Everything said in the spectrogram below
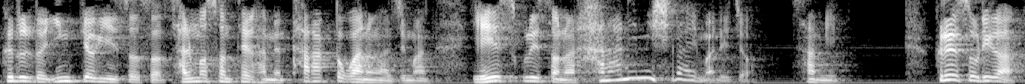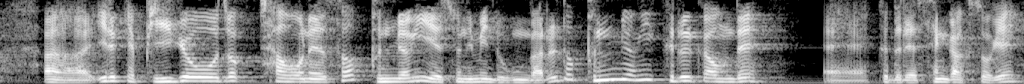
그들도 인격이 있어서 잘못 선택하면 타락도 가능하지만 예수 그리스도는 하나님이시라 이 말이죠. 삼위. 그래서 우리가 아, 이렇게 비교적 차원에서 분명히 예수님이 누군가를 더 분명히 그들 가운데 그들의 생각 속에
